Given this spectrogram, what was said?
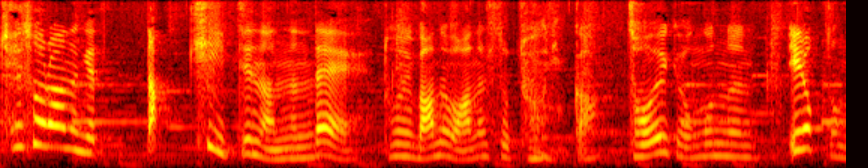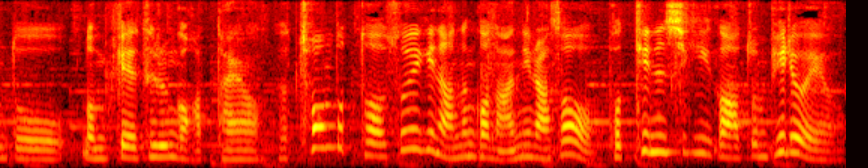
최소라는 게 딱히 있지는 않는데 돈이 많으면 많을수록 좋으니까 저의 경우는 1억 정도 넘게 들은 것 같아요. 처음부터 수익이 나는 건 아니라서 버티는 시기가 좀 필요해요.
